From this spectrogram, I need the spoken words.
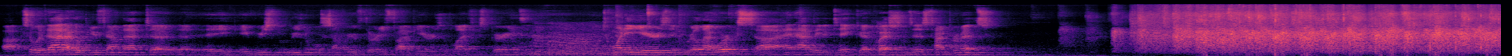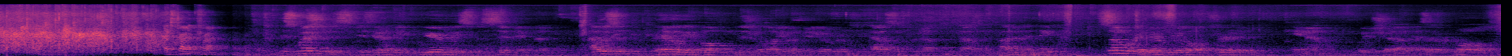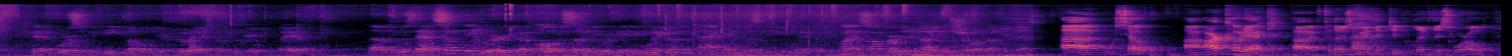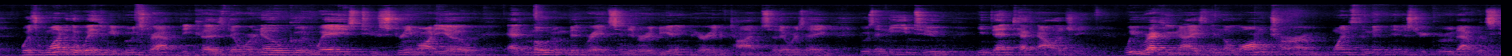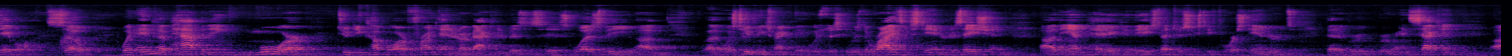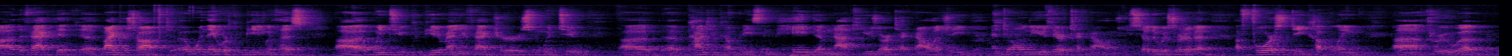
Uh, so with that, I hope you found that uh, a, a reasonable summary of 35 years of life experience and 20 years in real networks, uh, and happy to take uh, questions as time permits. Start in the front. Question is, is going to be weirdly specific, but I was heavily involved in digital audio and video from 2000 to about 2005, and I think somewhere there, Real Alternative came out, which, uh, as I recall, kind of forcibly decoupled your codec from the real player. Uh, was that something where, you know, all of a sudden you were maybe winning on the back end, doesn't mean winning with the client software, did not even show up on your desk? Uh, so uh, our codec, uh, for those of you that didn't live this world, was one of the ways we bootstrapped because there were no good ways to stream audio at modem bit rates in the very beginning period of time. So there was a there was a need to invent technology. We recognized in the long term, once the industry grew, that would stabilize. So what ended up happening more to decouple our front end and our back end businesses was the um, uh, was two things, frankly. It was, it was the rise of standardization, uh, the MPEG and the H.264 standards that grew, grew. And second, uh, the fact that uh, Microsoft, uh, when they were competing with us, uh, went to computer manufacturers and went to content companies and paid them not to use our technology and to only use their technology. So there was sort of a, a forced decoupling through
